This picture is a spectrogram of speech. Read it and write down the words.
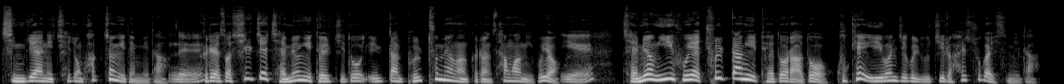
징계안이 최종 확정이 됩니다. 네. 그래서 실제 제명이 될지도 일단 불투명한 그런 상황이고요. 예. 제명 이후에 출당이 되더라도 국회의원직을 유지를 할 수가 있습니다.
